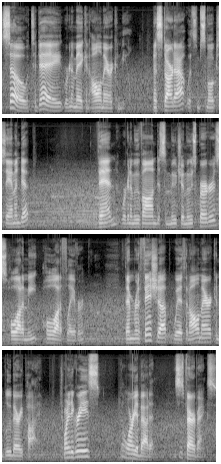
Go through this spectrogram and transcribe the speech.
So, today, we're to make an all-American meal. Going to start out with some smoked salmon dip. Then, we're to move on to some Mucha Moose burgers, whole lot of meat, whole lot of flavor. Then we're to finish up with an all-American blueberry pie. 20 degrees? Don't worry about it. This is Fairbanks.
